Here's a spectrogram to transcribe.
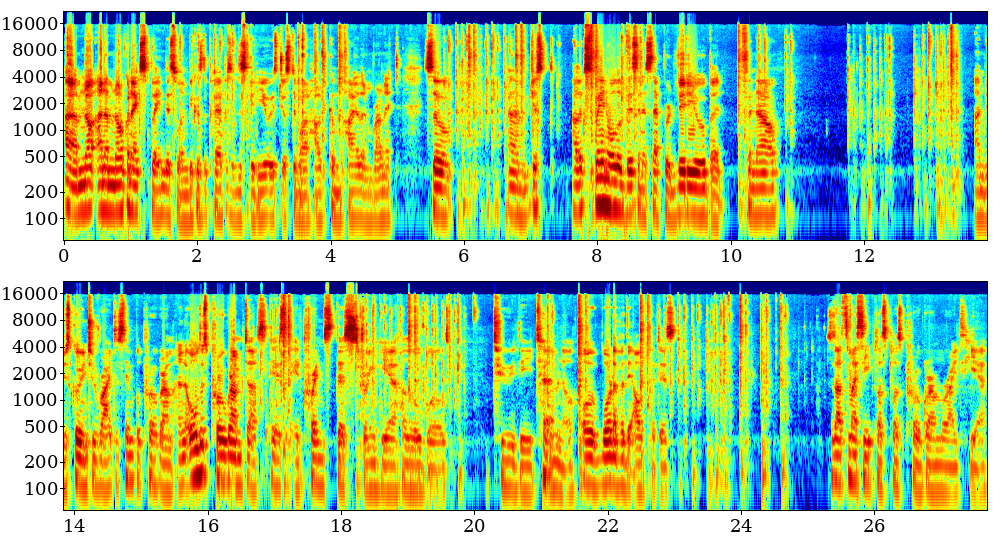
I'm not, and I'm not going to explain this one because the purpose of this video is just about how to compile and run it. So um, just I'll explain all of this in a separate video, but for now I'm just going to write a simple program, and all this program does is it prints this string here, hello world, to the terminal or whatever the output is. So that's my C++ program right here.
